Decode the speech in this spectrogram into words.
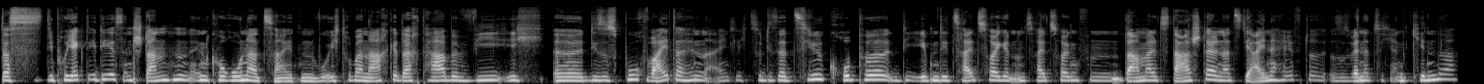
das, die Projektidee ist entstanden in Corona-Zeiten, wo ich drüber nachgedacht habe, wie ich äh, dieses Buch weiterhin eigentlich zu dieser Zielgruppe, die eben die Zeitzeuginnen und Zeitzeugen von damals darstellen, als die eine Hälfte, also es wendet sich an Kinder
